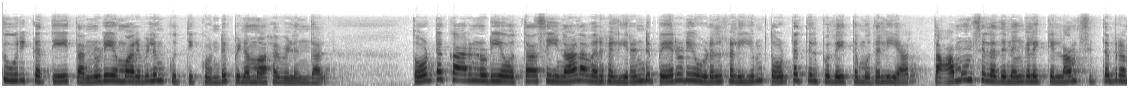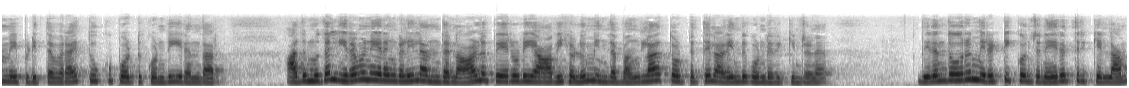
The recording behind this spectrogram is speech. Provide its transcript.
சூரிக்கத்தியை தன்னுடைய மார்பிலும் குத்திக்கொண்டு பிணமாக விழுந்தாள். தோட்டக்காரனுடைய ஒத்தாசையினால் அவர்கள் இரண்டு பேருடைய உடல்களையும் தோட்டத்தில் புதைத்த முதலியார். தாமும் சில தினங்களுக்கெல்லாம் சித்தப்பிரமை பிடித்தவராய் தூக்கு போட்டு கொண்டு இறந்தார். அது முதல் இரவு நேரங்களில் அந்த நாலு பேருடைய ஆவிகளும் இந்த பங்களா தோட்டத்தில் அலைந்து கொண்டிருக்கின்றன. தினந்தோறும் மிரட்டி கொஞ்ச நேரத்திற்கெல்லாம்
